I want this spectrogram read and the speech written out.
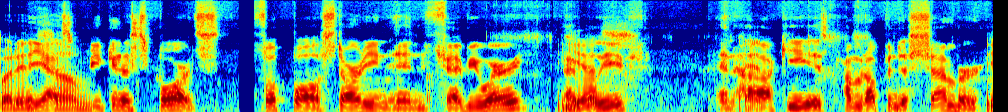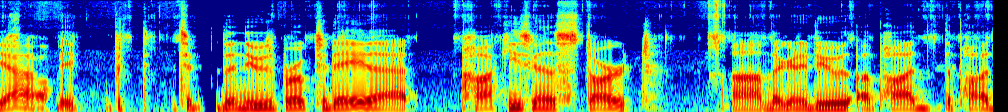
but in but yeah, some, speaking of sports, football starting in February, I Yes. believe, and hockey is coming up in December. yeah, so- it, to, the news broke today that hockey's going to start. Um, they're going to do a pod, the pod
